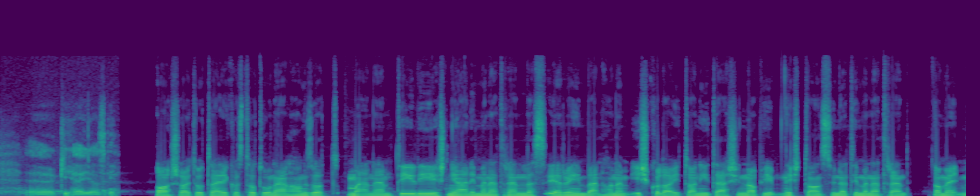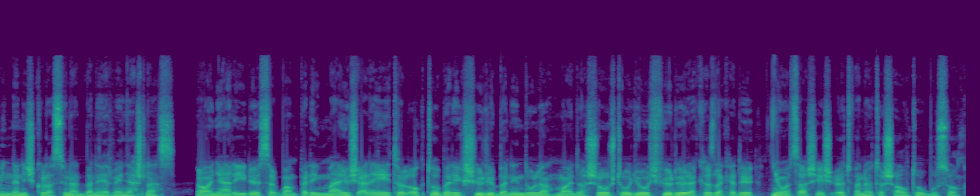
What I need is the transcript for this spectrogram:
kihelyezni. A sajtótájékoztatón elhangzott, már nem téli és nyári menetrend lesz érvényben, hanem iskolai tanítási napi és tanszüneti menetrend, amely minden iskola szünetben érvényes lesz. A nyári időszakban pedig május elejétől októberig sűrűbben indulnak majd a sóstó gyógyfürdőre közlekedő 8-as és 55-ös autóbuszok.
